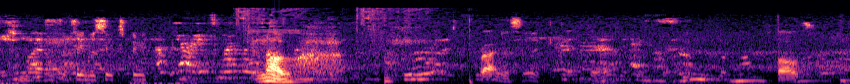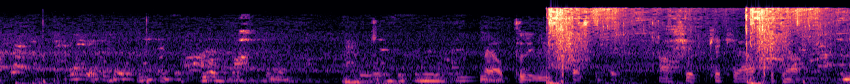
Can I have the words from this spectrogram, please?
The team of six people. No. Right. That's it. Balls. No, please. Oh shit, kick it out, kick it out. And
